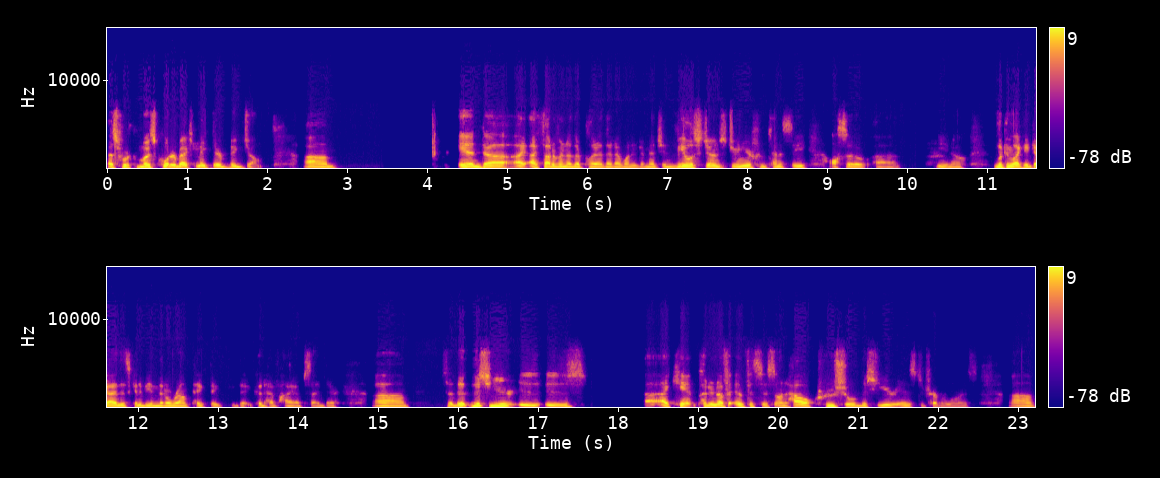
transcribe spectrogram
That's where most quarterbacks make their big jump. Um, and uh, I, I, thought of another player that I wanted to mention, Velus Jones Jr. from Tennessee. Also, uh, you know, looking like a guy that's going to be a middle round pick that, that could have high upside there. Um, so th- this year is is I can't put enough emphasis on how crucial this year is to Trevor Lawrence. Um,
